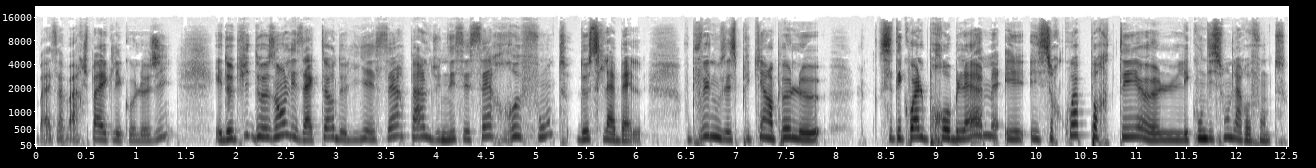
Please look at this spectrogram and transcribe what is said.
bah, ça marche pas avec l'écologie. Et depuis deux ans, les acteurs de l'ISR parlent d'une nécessaire refonte de ce label. Vous pouvez nous expliquer un peu le, c'était quoi le problème et, et sur quoi portaient les conditions de la refonte?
